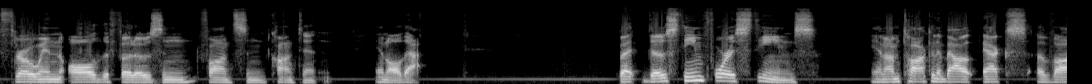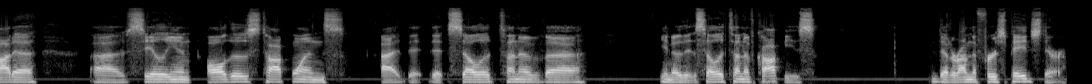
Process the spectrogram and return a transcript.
throw in all the photos and fonts and content and all that. But those ThemeForest themes, and I'm talking about X, Avada, uh, Salient, all those top ones uh, that, that sell a ton of, uh, you know, that sell a ton of copies that are on the first page there.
